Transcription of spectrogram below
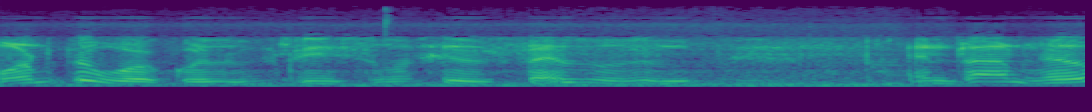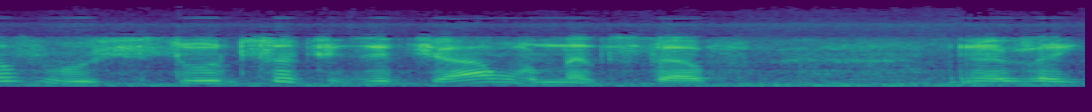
wanted to work with him. 'cause I used to look at his pencils and and Don Hillsman was just doing such a good job on that stuff. Know, I was like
